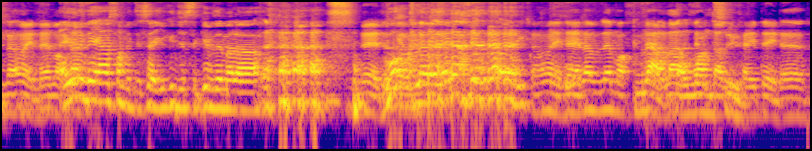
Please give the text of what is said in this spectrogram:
you know what I mean? They're my even if they have something to say, you can just give them a. Uh, Yeah, just What? give them- you know what I mean? They're, they're, they're my that, yeah, I like the them one, two. WKD, they're,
